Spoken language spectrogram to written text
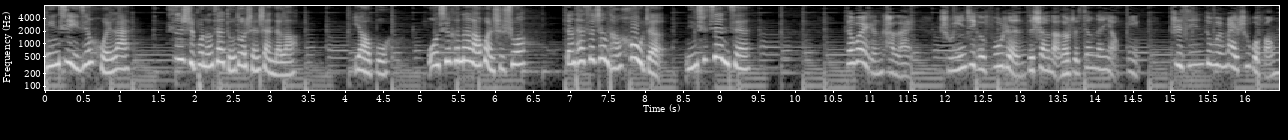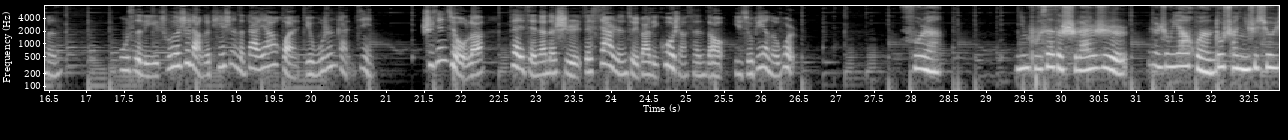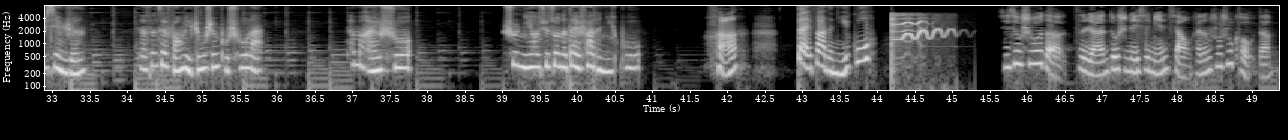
您既已经回来，自是不能再躲躲闪闪的了。要不，我去和那老管事说，让他在正堂候着，您去见见。在外人看来，楚英这个夫人自上岛到这江南养病，至今都未迈出过房门。屋子里除了这两个贴身的大丫鬟，也无人敢进。时间久了，再简单的事在下人嘴巴里过上三遭，也就变了味儿。夫人，您不在的十来日，院中丫鬟都传您是羞于见人，打算在房里终身不出来。他们还说。说你要去做那带发的尼姑，哈，带发的尼姑。齐修说的自然都是那些勉强还能说出口的，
